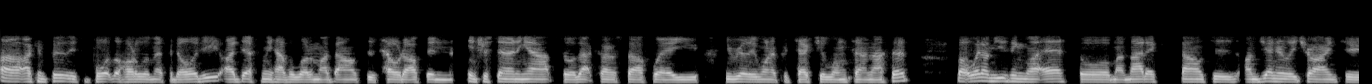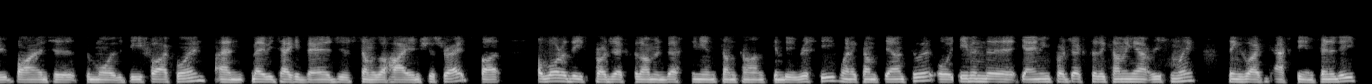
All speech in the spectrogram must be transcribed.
uh, I completely support the hodler methodology. I definitely have a lot of my balances held up in interest earning apps or that kind of stuff where you, you really want to protect your long term assets. But when I'm using my ETH or my Matic balances, I'm generally trying to buy into some more of the DeFi coin and maybe take advantage of some of the high interest rates. But a lot of these projects that I'm investing in sometimes can be risky when it comes down to it, or even the gaming projects that are coming out recently, things like Axie Infinity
